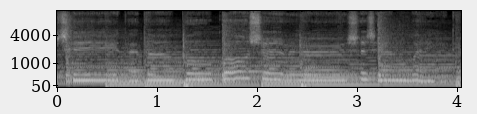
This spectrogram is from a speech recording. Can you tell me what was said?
期待的不过是与时间为敌。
